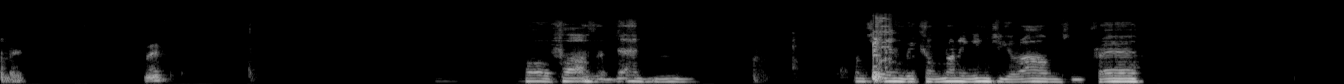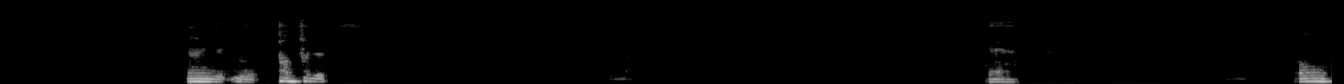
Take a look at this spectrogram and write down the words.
Amen. Amen. Oh, Father, Dad, once again we come running into your arms in prayer, knowing that you'll comfort. Yeah. Will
